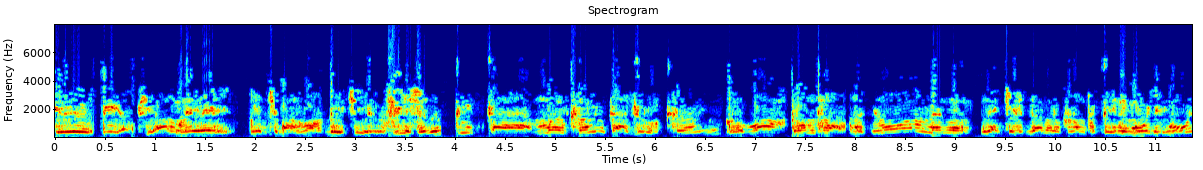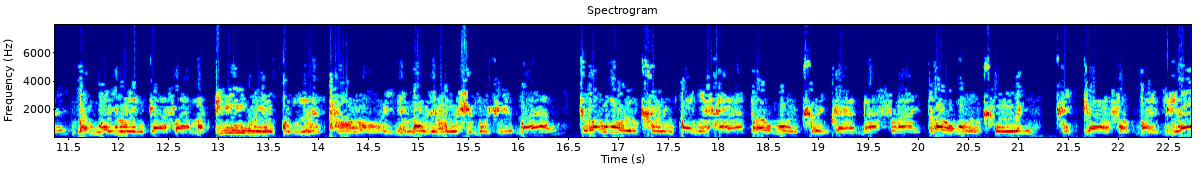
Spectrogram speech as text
គឺពាក្យជាអង់គ្លេសមានច្បាស់លាស់ដូចជា vision គឺការមើលឃើញការយល់ឃើញរបស់ក្រុមថ្នាក់ น้อมนั่งเนี่ยเจ็ดด้านเรคลองประตูในมวยมวยแต่ไม่มีการสามาที่มีกลุ่มนึกเขาลอยในมวยมวยสิบมวยบ้างเราเมื่อคืนปัญหาเราเมื่อคืนการดับไฟเราเมื่อคืนเหตุกาสบายยะ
